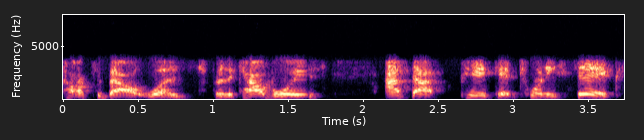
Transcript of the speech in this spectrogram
talked about was for the Cowboys at that pick at 26,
